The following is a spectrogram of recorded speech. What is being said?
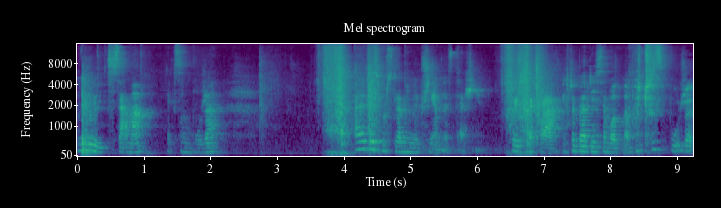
nie lubię być sama, jak są burze. Ale to jest po prostu dla mnie nieprzyjemne strasznie. To jest taka jeszcze bardziej samotna podczas burzy.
